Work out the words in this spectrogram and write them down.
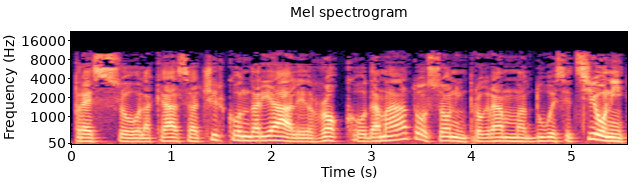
Presso la casa circondariale Rocco D'Amato sono in programma due sezioni,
